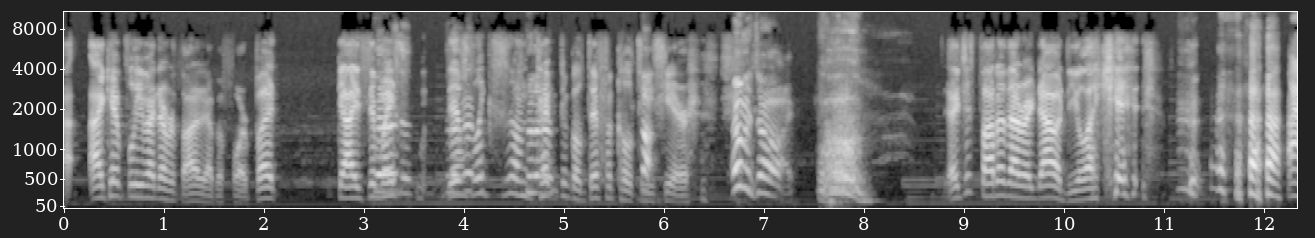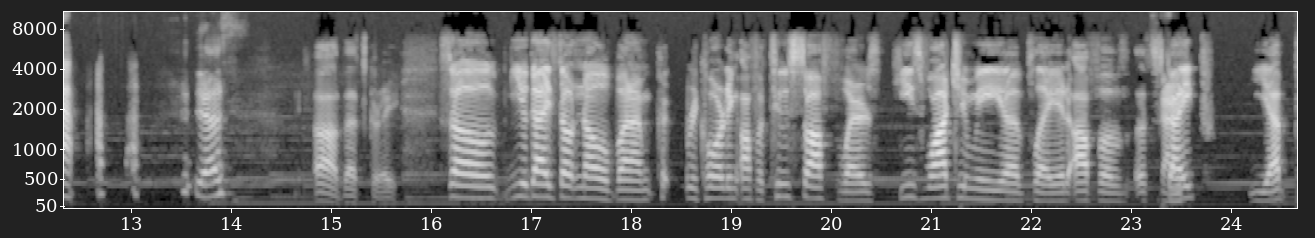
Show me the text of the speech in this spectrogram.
I, I can't believe I never thought of that before. But guys, there might, there's like some technical difficulties here. Hammer Shark. I just thought of that right now. Do you like it? yes. Oh, that's great. So, you guys don't know, but I'm recording off of two softwares. He's watching me uh, play it off of uh, Skype. Skype. Yep.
